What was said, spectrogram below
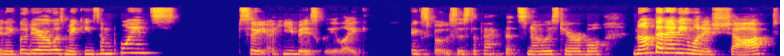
Finnick Odair was making some points. So yeah, he basically like exposes the fact that snow is terrible. Not that anyone is shocked,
